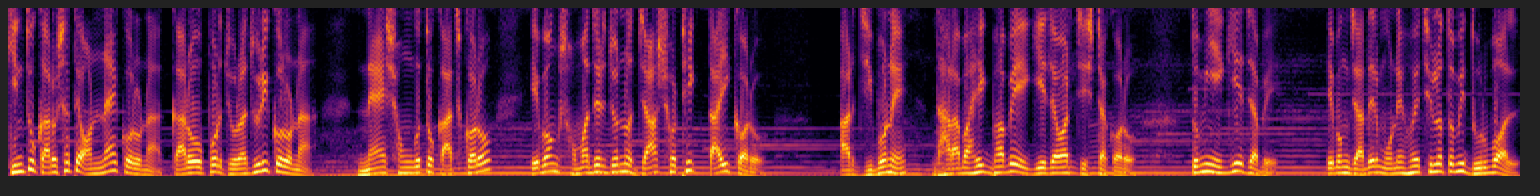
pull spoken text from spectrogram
কিন্তু কারও সাথে অন্যায় করো না, কারও ওপর জোরাজুরি করো না। ন্যায়সঙ্গত কাজ করো এবং সমাজের জন্য যা সঠিক তাই করো। আর জীবনে ধারাবাহিকভাবে এগিয়ে যাওয়ার চেষ্টা করো। তুমি এগিয়ে যাবে। এবং যাদের মনে হয়েছিল তুমি দুর্বল,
